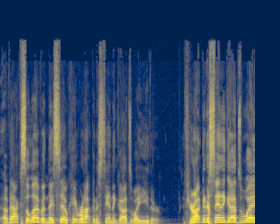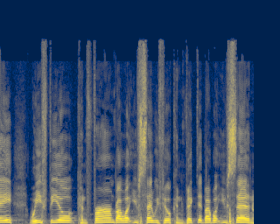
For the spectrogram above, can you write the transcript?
of Acts 11, they say, okay, we're not going to stand in God's way either. If you're not going to stand in God's way, we feel confirmed by what you've said, we feel convicted by what you've said, and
